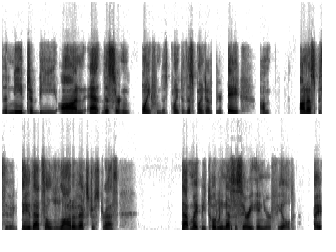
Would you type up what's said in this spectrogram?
the need to be on at this certain point, from this point to this point of your day, um, on a specific day, that's a lot of extra stress. That might be totally necessary in your field, right?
